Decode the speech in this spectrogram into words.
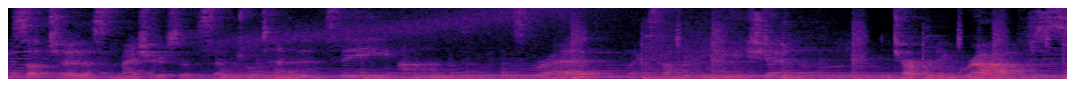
such as measures of central tendency and spread, like standard deviation, interpreting graphs,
